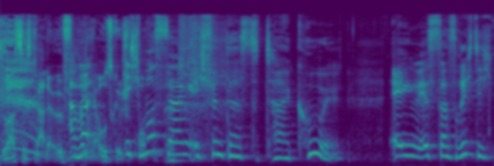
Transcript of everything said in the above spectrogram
Du hast es gerade öffentlich Aber ausgesprochen. Ich muss sagen, ich finde das total cool irgendwie ist das richtig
